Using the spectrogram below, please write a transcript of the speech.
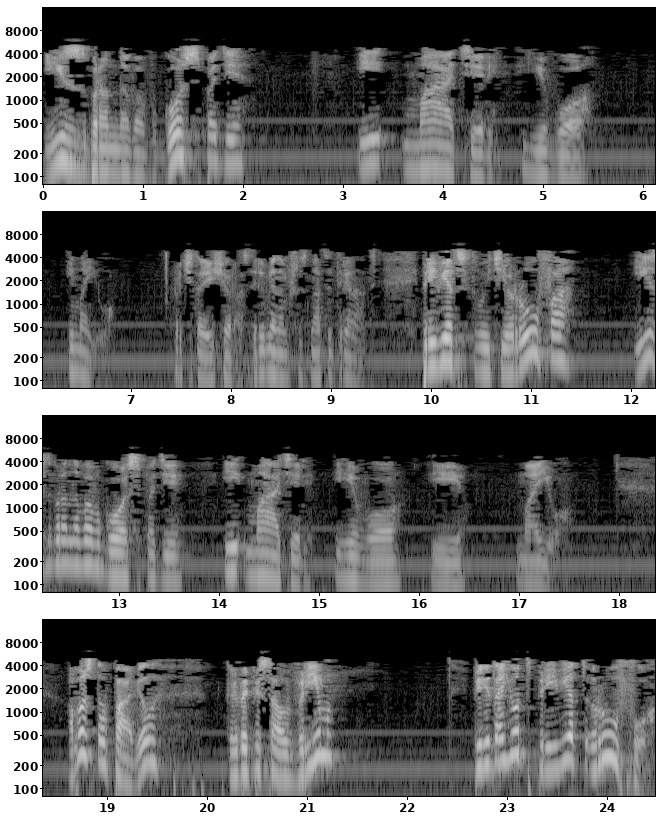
избранного в Господе, и матерь его, и мою. Прочитаю еще раз. Римлянам 16, 13. Приветствуйте Руфа, избранного в Господе, и матерь его, и мою. Апостол Павел, когда писал в Рим, передает привет Руфу.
